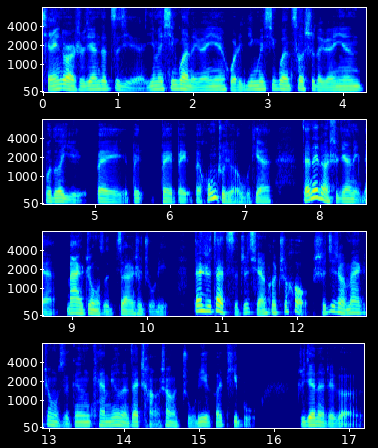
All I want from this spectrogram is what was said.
前一段时间他自己因为新冠的原因，或者因为新冠测试的原因，不得已被被被被被轰出去了五天，在那段时间里边，Mac Jones 自然是主力。但是在此之前和之后，实际上 Mac Jones 跟 Cam Newton 在场上主力和替补之间的这个。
